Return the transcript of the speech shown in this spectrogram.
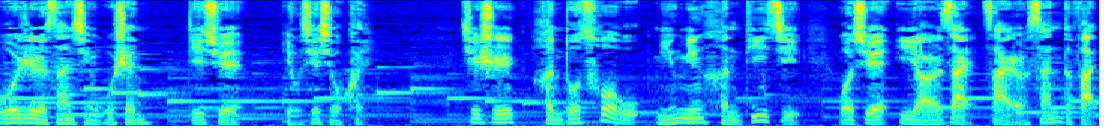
吾日三省吾身，的确有些羞愧。其实很多错误明明很低级，我却一而再、再而三的犯，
